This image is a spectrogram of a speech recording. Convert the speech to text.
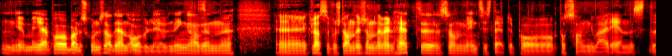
Mm, Jeg, på barneskolen så hadde jeg en overlevning av en eh, klasseforstander, som det vel het, eh, som insisterte på, på sang hver eneste,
